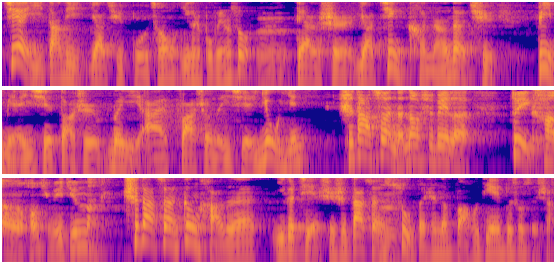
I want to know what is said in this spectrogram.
建议当地要去补充，一个是补维生素，嗯，第二个是要尽可能的去避免一些导致胃癌发生的一些诱因。吃大蒜难道是为了对抗黄曲霉菌吗？吃大蒜更好的一个解释是，大蒜素本身能保护 DNA 不受损伤。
